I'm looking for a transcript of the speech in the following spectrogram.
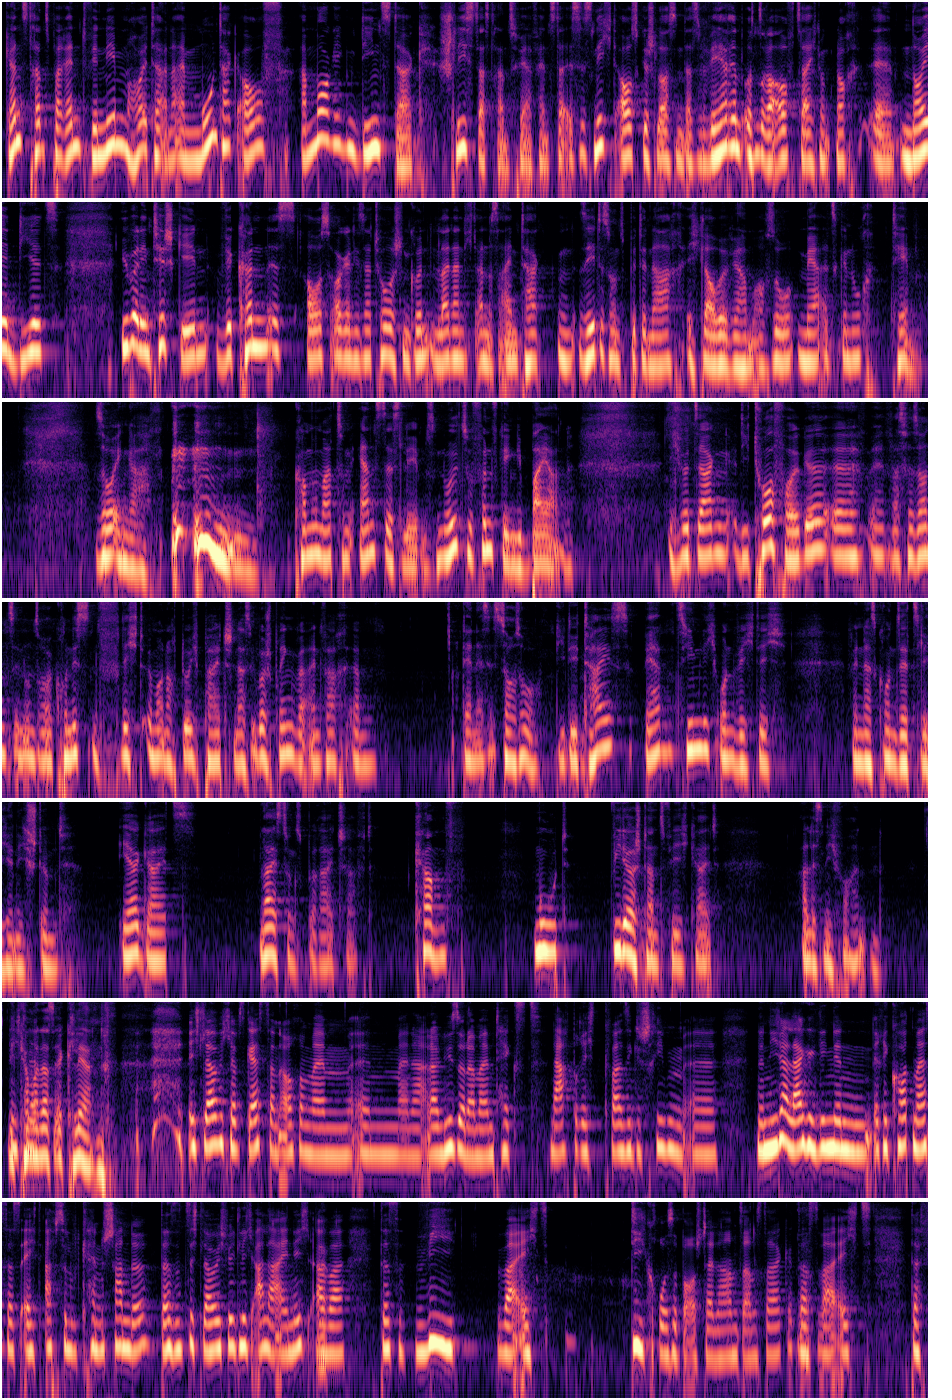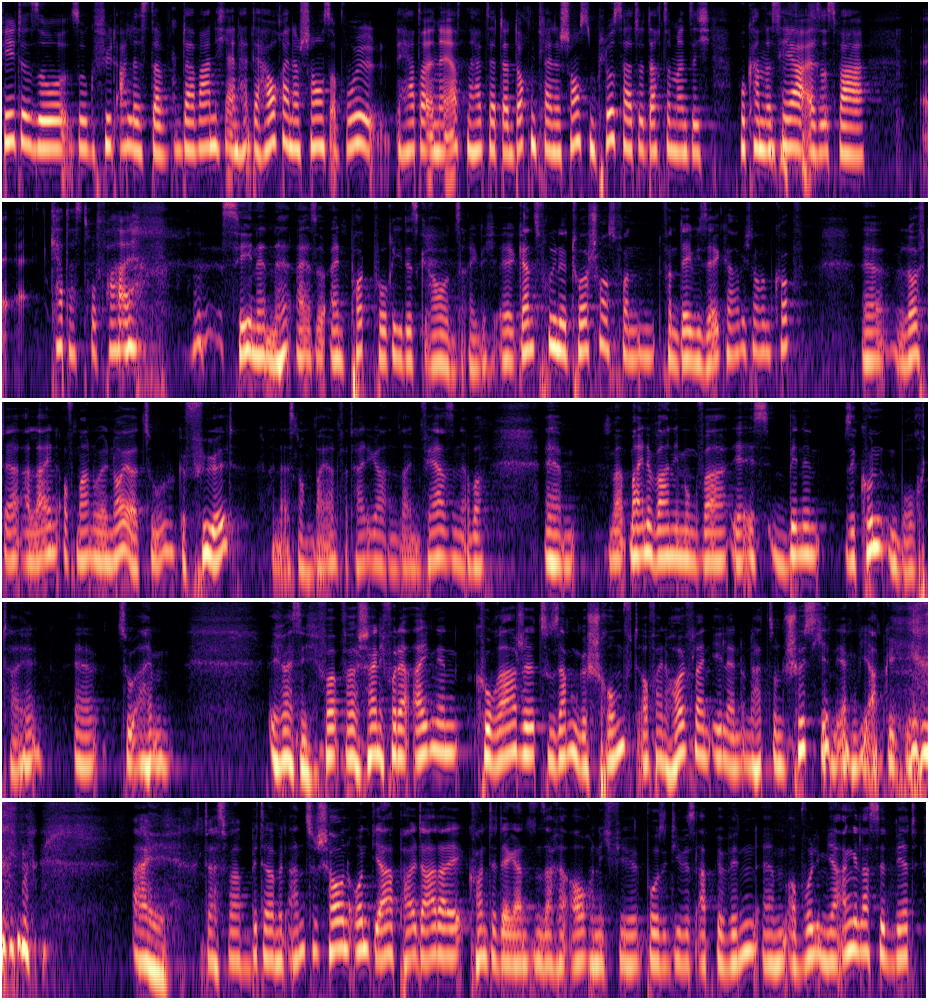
Ganz transparent, wir nehmen heute an einem Montag auf. Am morgigen Dienstag schließt das Transferfenster. Es ist nicht ausgeschlossen, dass während unserer Aufzeichnung noch äh, neue Deals über den Tisch gehen. Wir können es aus organisatorischen Gründen leider nicht anders eintakten. Seht es uns bitte nach. Ich glaube, wir haben auch so mehr als genug Themen. So, Inga. Kommen wir mal zum Ernst des Lebens. 0 zu 5 gegen die Bayern. Ich würde sagen, die Torfolge, äh, was wir sonst in unserer Chronistenpflicht immer noch durchpeitschen, das überspringen wir einfach. Ähm, denn es ist doch so, die Details werden ziemlich unwichtig, wenn das Grundsätzliche nicht stimmt. Ehrgeiz, Leistungsbereitschaft, Kampf, Mut, Widerstandsfähigkeit, alles nicht vorhanden. Wie ich kann man das erklären? Ich glaube, ich habe es gestern auch in, meinem, in meiner Analyse oder meinem Text Nachbericht quasi geschrieben. Äh, eine Niederlage gegen den Rekordmeister ist echt absolut keine Schande. Da sind sich, glaube ich, wirklich alle einig. Ja. Aber das Wie war echt die große Baustelle am Samstag. Das ja. war echt, da fehlte so, so gefühlt alles. Da, da war nicht ein, der Hauch einer Chance, obwohl Hertha in der ersten Halbzeit dann doch eine kleine Chance plus hatte, dachte man sich, wo kam das her? Also es war äh, katastrophal. Szenen, ne? also ein Potpourri des Grauens eigentlich. Äh, ganz früh eine Torchance von, von Davy Selke habe ich noch im Kopf. Äh, läuft er allein auf Manuel Neuer zu, gefühlt. Ich meine, da ist noch ein Bayern-Verteidiger an seinen Fersen, aber ähm, meine Wahrnehmung war, er ist binnen Sekundenbruchteilen äh, zu einem, ich weiß nicht, vor, wahrscheinlich vor der eigenen Courage zusammengeschrumpft auf ein Häuflein Elend und hat so ein Schüsschen irgendwie abgegeben. Ei, das war bitter mit anzuschauen. Und ja, Paul Dardai konnte der ganzen Sache auch nicht viel Positives abgewinnen, ähm, obwohl ihm ja angelastet wird,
